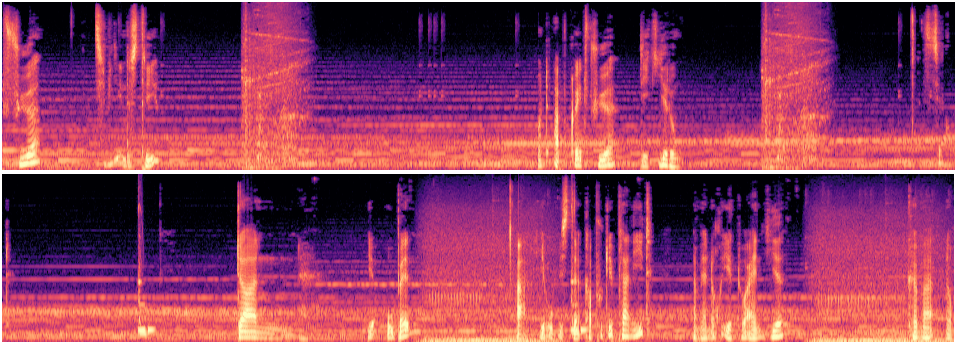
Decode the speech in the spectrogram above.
für Zivilindustrie. Und Upgrade für Legierung. Sehr gut. Dann hier oben. Ah, hier oben ist der kaputte Planet. Haben wir noch irgendwo einen hier. Können wir noch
